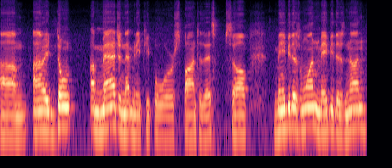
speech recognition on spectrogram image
Um, I don't imagine that many people will respond to this, so maybe there's one, maybe there's none.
